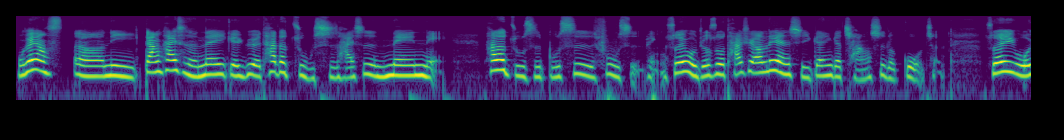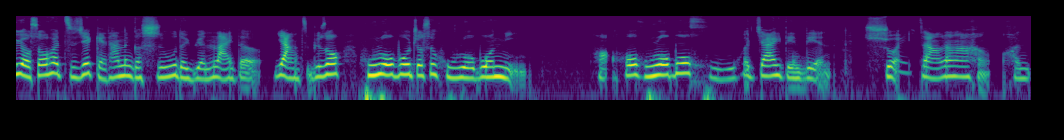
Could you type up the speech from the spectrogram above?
我跟你讲，呃，你刚开始的那一个月，它的主食还是奶奶。它的主食不是副食品，所以我就说它需要练习跟一个尝试的过程。所以我有时候会直接给他那个食物的原来的样子，比如说胡萝卜就是胡萝卜泥，好，或胡萝卜糊，会加一点点水，这样让它很很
